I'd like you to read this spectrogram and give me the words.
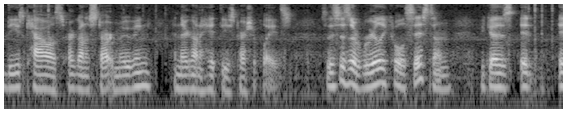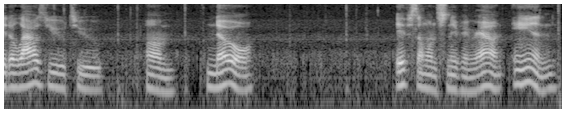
these cows are gonna start moving and they're gonna hit these pressure plates. So this is a really cool system because it it allows you to um, know if someone's snooping around and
